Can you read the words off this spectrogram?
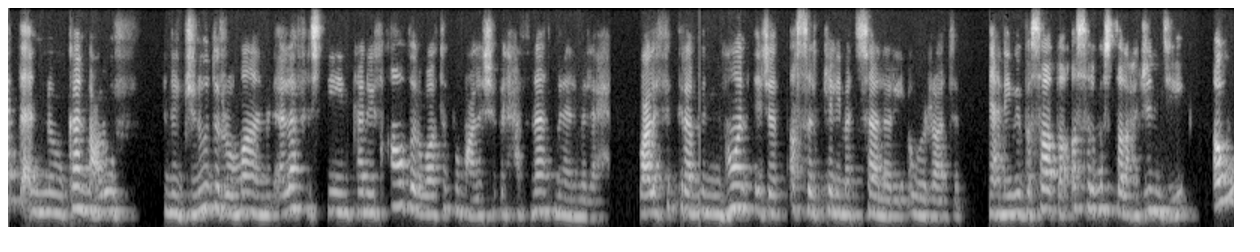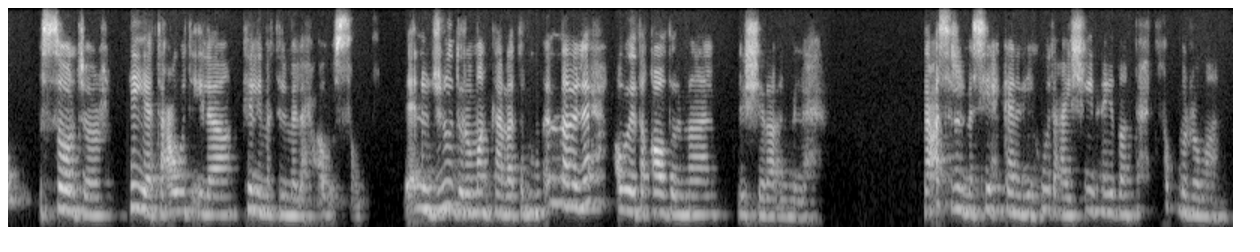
حتى أنه كان معروف أن الجنود الرومان من آلاف السنين كانوا يتقاضوا رواتبهم على شكل حفنات من الملح. وعلى فكرة من هون إجت أصل كلمة سالري أو الراتب. يعني ببساطة أصل مصطلح جندي أو السولجر هي تعود إلى كلمة الملح أو الصوت. لأن الجنود الرومان كان راتبهم إما ملح أو يتقاضوا المال لشراء الملح. في عصر المسيح كان اليهود عايشين أيضا تحت حكم الرومان.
